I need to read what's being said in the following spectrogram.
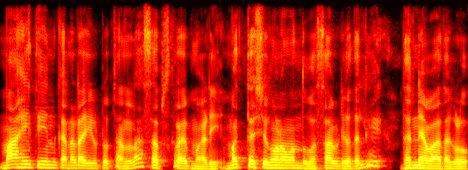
ಮಾಹಿತಿ ಇನ್ ಕನ್ನಡ ಯೂಟ್ಯೂಬ್ ಚಾನಲ್ನ ಸಬ್ಸ್ಕ್ರೈಬ್ ಮಾಡಿ. ಮತ್ತೆ ಸಿಗೋಣ ಒಂದು ಹೊಸ ವಿಡಿಯೋದಲ್ಲಿ. ಧನ್ಯವಾದಗಳು.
